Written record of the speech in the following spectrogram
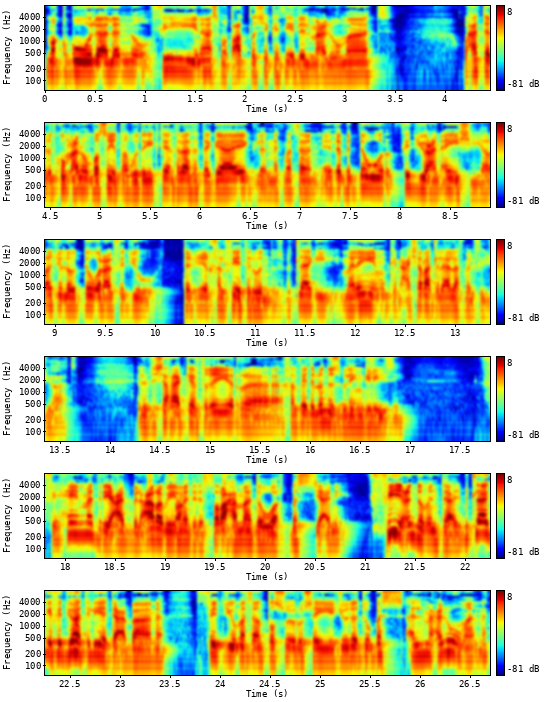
مقبولة لأنه في ناس متعطشة كثير للمعلومات. وحتى لو تكون معلومة بسيطة أبو دقيقتين ثلاثة دقائق لأنك مثلا إذا بتدور فيديو عن أي شيء يا رجل لو تدور على الفيديو تغيير خلفية الويندوز بتلاقي ملايين ممكن عشرات الآلاف من الفيديوهات. اللي بتشرح لك كيف تغير آه، خلفية الويندوز بالإنجليزي. في حين ما أدري عاد بالعربي ما أدري الصراحة ما دورت بس يعني في عندهم إنتاج. بتلاقي فيديوهات اللي هي تعبانة فيديو مثلا تصويره سيء جودته بس المعلومة إنك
